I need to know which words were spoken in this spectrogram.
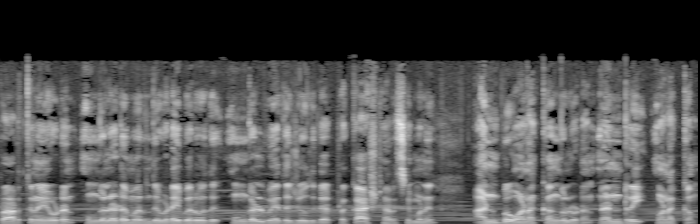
பிரார்த்தனையுடன் உங்களிடமிருந்து விடைபெறுவது உங்கள் வேத ஜோதிடர் பிரகாஷ் நரசிம்மனின் அன்பு வணக்கங்களுடன். நன்றி வணக்கம்.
